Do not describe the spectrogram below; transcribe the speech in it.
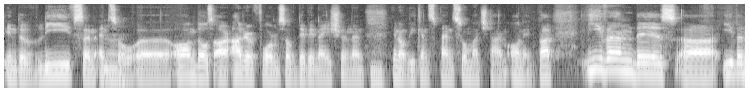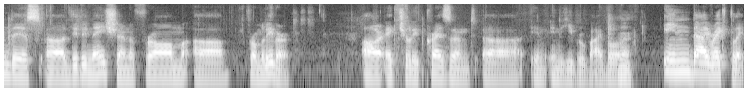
in the leaves and and mm. so uh, on. Those are other forms of divination, and mm. you know we can spend so much time on it. But even this uh, even this uh, divination from uh, from liver are actually present uh, in, in the Hebrew Bible hmm. indirectly.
